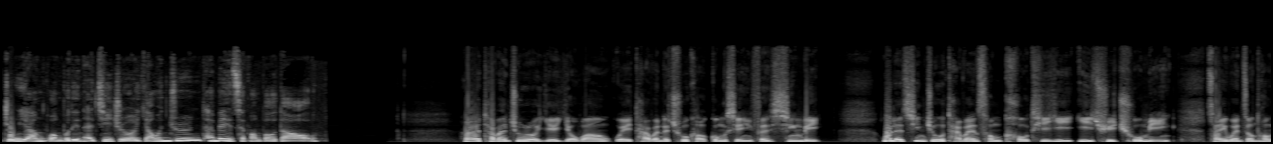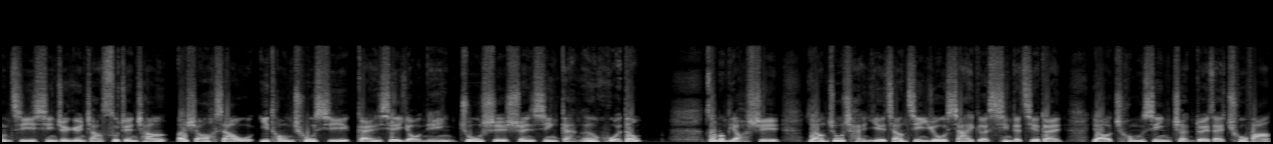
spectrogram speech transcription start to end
中央广播电台记者杨文君台北采访报道。而台湾猪肉也有望为台湾的出口贡献一份心力。为了庆祝台湾从口蹄疫疫区除名，蔡英文总统及行政院长苏贞昌二十号下午一同出席感谢有您诸事顺心感恩活动。总统表示，养猪产业将进入下一个新的阶段，要重新整队再出发，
